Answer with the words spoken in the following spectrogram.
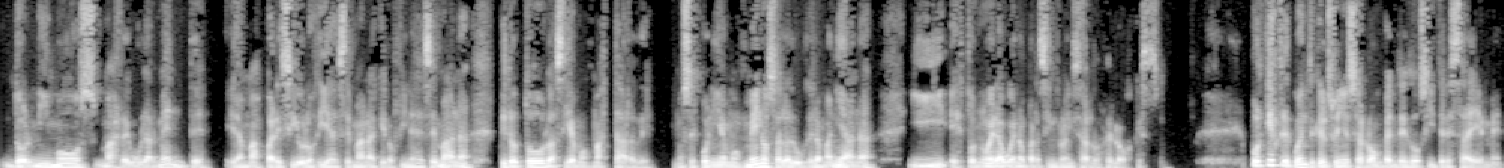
dormimos más regularmente, eran más parecidos los días de semana que los fines de semana, pero todo lo hacíamos más tarde. Nos exponíamos menos a la luz de la mañana y esto no era bueno para sincronizar los relojes. ¿Por qué es frecuente que el sueño se rompa entre 2 y 3 a.m.?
